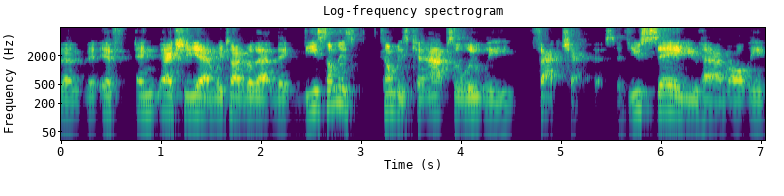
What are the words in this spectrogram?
that if, and actually, yeah, and we talked about that, they, these, some of these companies can absolutely fact check this. If you say you have all you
